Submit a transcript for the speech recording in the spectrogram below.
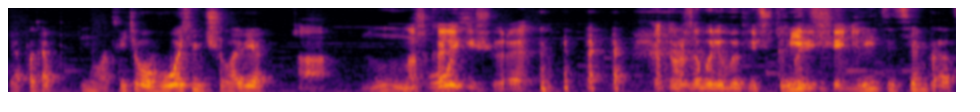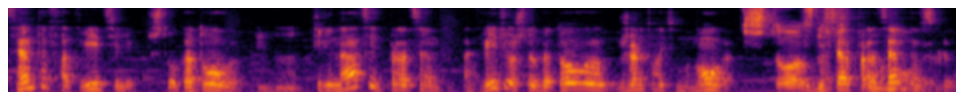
Я пока ну, ответил 8 человек. А, ну, наши Восемь. коллеги еще, вероятно, которые забыли выключить 30, оповещение. 37% ответили, что готовы. Мгм. 13% ответило, что готовы жертвовать много. Что значит 50% много?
